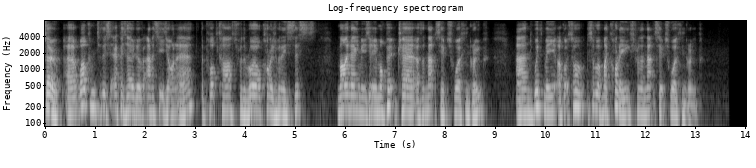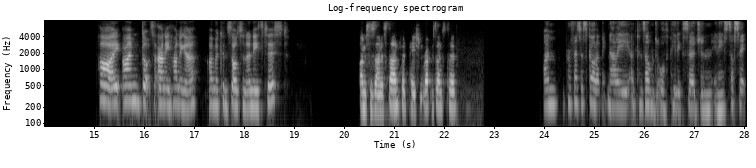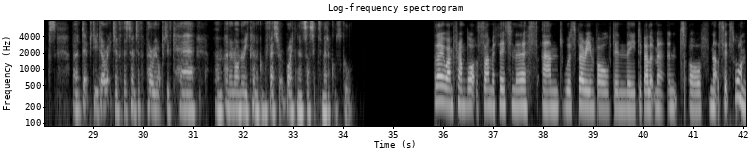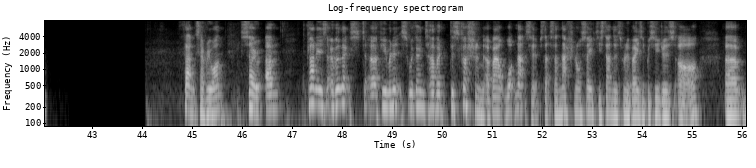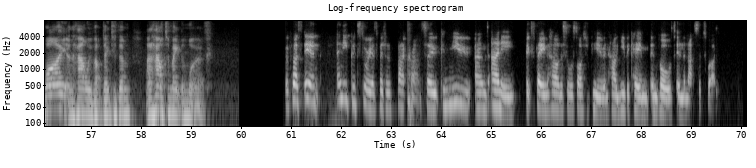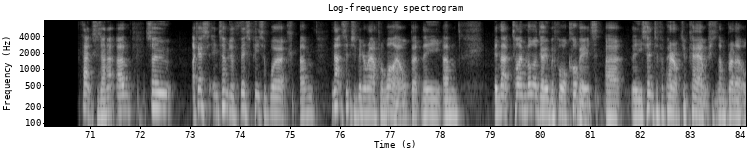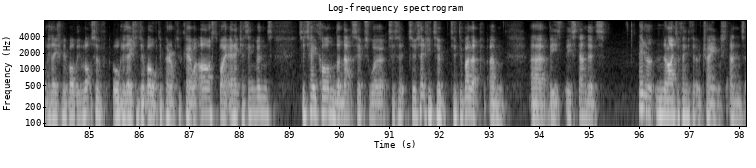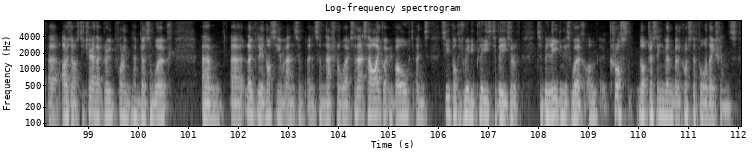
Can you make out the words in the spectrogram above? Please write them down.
So, uh, welcome to this episode of Anaesthesia on Air, the podcast from the Royal College of Anaesthetists. My name is Ian Moppett, Chair of the NatSIPS Working Group, and with me I've got some, some of my colleagues from the NatSIPS Working Group. Hi, I'm Dr. Annie Hunningher. I'm a consultant anaesthetist. I'm Susanna Stanford, patient representative. I'm Professor Scarlett McNally, a consultant orthopaedic surgeon in East Sussex, Deputy Director for the Centre for Perioperative Care um, and an honorary clinical professor at Brighton and Sussex Medical School. Hello, I'm Fran Watts. I'm a theatre nurse and was very involved in the development of NatSIPS 1. Thanks, everyone. So, um, plan is over the next uh, few minutes, we're going to have a discussion about what NatSIPs, that's the National Safety Standards for Invasive Procedures, are, uh, why and how we've updated them, and how to make them work. But first, Ian, any good story has a bit of background. So, can you and Annie explain how this all started for you and how you became involved in the NatSIPs work? Thanks, Susanna. Um, so, I guess in terms of this piece of work, um, NatSIPs have been around for a while, but the um, in that time long ago before COVID, uh, the Centre for Perioperative Care, which is an umbrella organisation involving lots of organisations involved in perioperative care, were asked by NHS England to take on the NatSIPs work to, to essentially to, to develop um, uh, these these standards in, in, the light of things that have changed. And uh, I was asked to chair that group following having done some work um, uh, locally in Nottingham and some and some national work. So that's how I got involved, and CPOC is really pleased to be sort of to be leading this work on across not just England but across the four nations.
